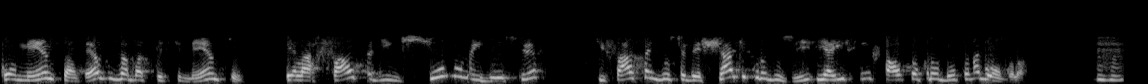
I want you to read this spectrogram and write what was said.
comentam é o desabastecimento pela falta de insumo na indústria, que faça a indústria deixar de produzir e aí sim falta o produto na gôndola. Uhum.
